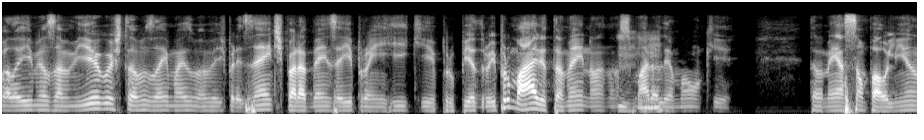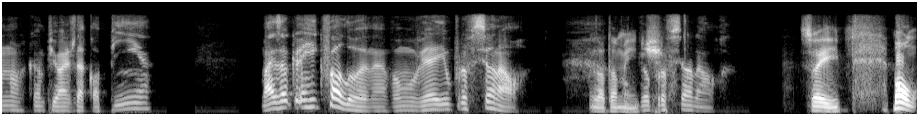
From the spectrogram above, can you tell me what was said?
Fala aí, meus amigos, estamos aí mais uma vez presentes. Parabéns aí pro Henrique, pro Pedro e pro Mário também, nosso uhum. Mário Alemão, que também é São Paulino, campeões da Copinha. Mas é o que o Henrique falou, né? Vamos ver aí o profissional. Exatamente. O profissional. Isso aí. Bom,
